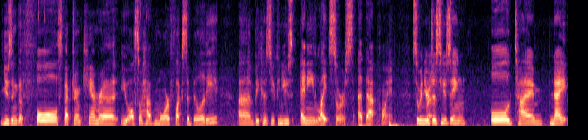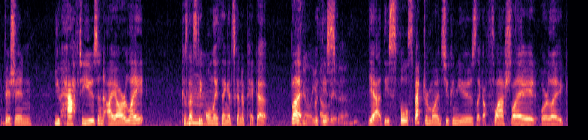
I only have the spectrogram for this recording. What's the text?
using the full spectrum camera, you also have more flexibility um, because you can use any light source at that point. So when you're Right. just using old time night vision, you have to use an IR light because that's the only thing it's going to pick up. But gonna, like, with these, it. yeah, these full spectrum ones, you can use like a flashlight or like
